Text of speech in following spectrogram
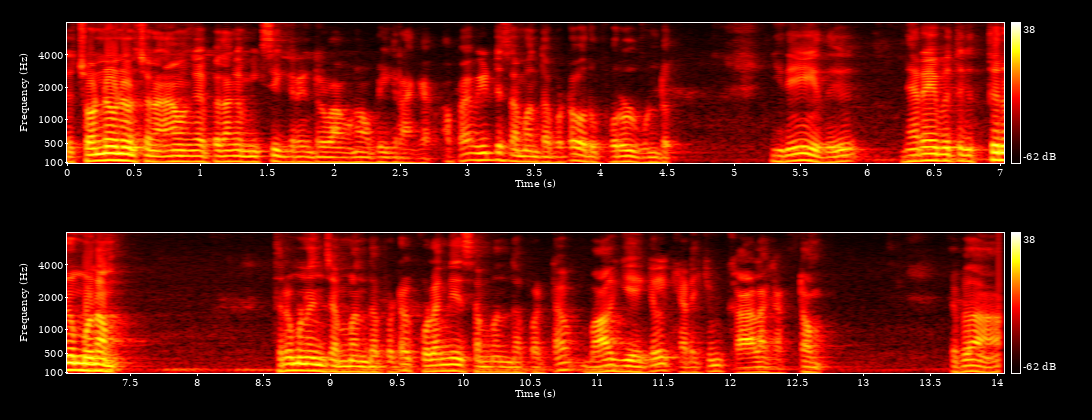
இதை சொன்னவனு சொன்ன அவங்க இப்போ தாங்க மிக்சி கிரைண்டர் வாங்கணும் அப்படிங்கிறாங்க. அப்போ வீட்டு சம்மந்தப்பட்ட ஒரு பொருள் உண்டு. இதே இது நிறைய பேத்துக்கு திருமணம். திருமணம் சம்மந்தப்பட்ட குழந்தை சம்மந்தப்பட்ட பாகியங்கள் கிடைக்கும் காலகட்டம். இப்போ தான்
